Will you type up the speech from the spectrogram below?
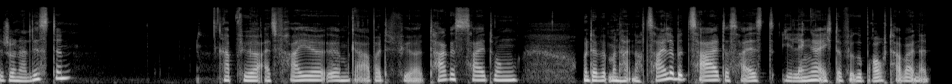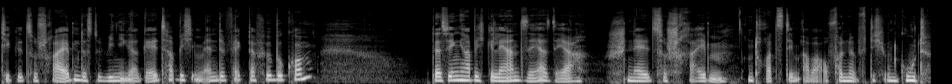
Journalistin, habe für als Freie ähm, gearbeitet für Tageszeitungen und da wird man halt nach Zeile bezahlt. Das heißt, je länger ich dafür gebraucht habe, einen Artikel zu schreiben, desto weniger Geld habe ich im Endeffekt dafür bekommen. Deswegen habe ich gelernt, sehr, sehr schnell zu schreiben und trotzdem aber auch vernünftig und gut.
